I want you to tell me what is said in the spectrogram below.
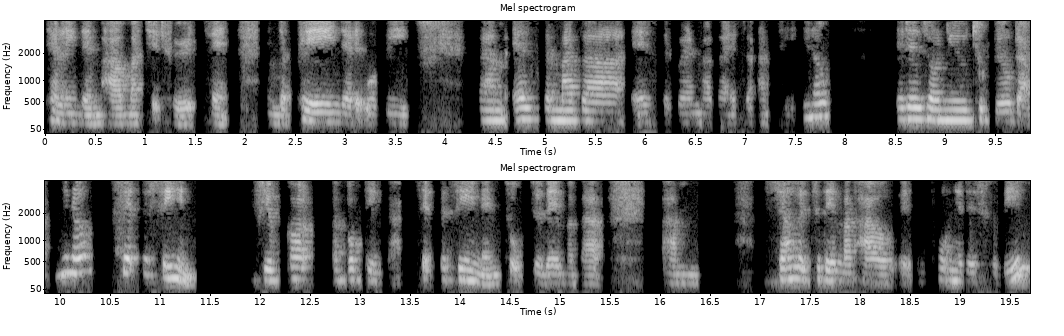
telling them how much it hurts and, and the pain that it will be. Um, as the mother as the grandmother as the auntie you know it is on you to build up. You know set the scene. If you've got a booking time, set the scene and talk to them about, um, sell it to them of how important it is for them,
